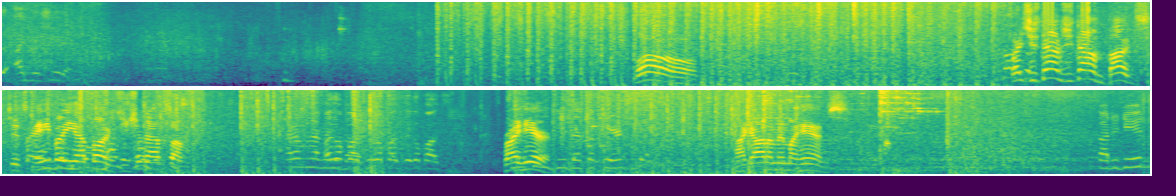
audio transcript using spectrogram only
there- I hear. Whoa! Wait, she's down. She's down. Bugs. Does anybody have bugs? You should have some. I don't have any bugs, bugs. I got bugs, I got bugs. Right here. Dude, that's up here. I got them in my hands. Got a dude.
